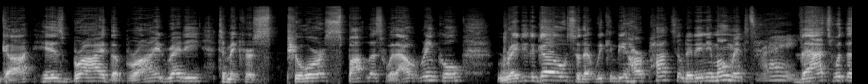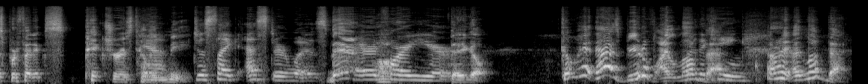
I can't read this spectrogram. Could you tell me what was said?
got his bride, the bride ready to make her pure, spotless, without wrinkle, ready to go so that we can be harpazoed at any moment. That's right. That's what this prophetic picture is telling Yeah, me. Just like Esther was There. prepared Oh, for a year. There you go. Go ahead. That's beautiful. I love the that. king. All right, I love that.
